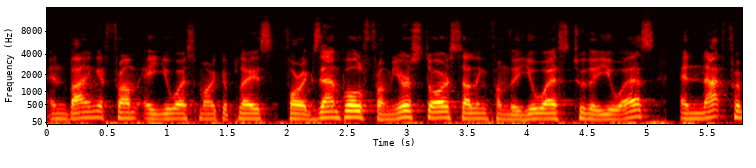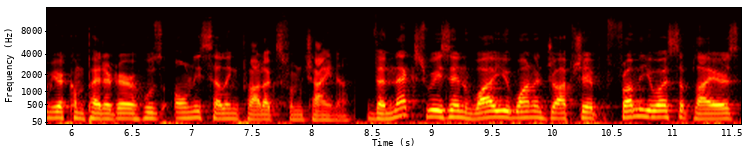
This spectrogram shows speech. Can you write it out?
and buying it from a US marketplace. For example, from your store selling from the US to the US and not from your competitor who's only selling products from China. The next reason why you want to dropship from US suppliers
